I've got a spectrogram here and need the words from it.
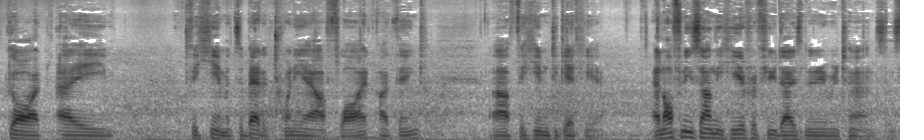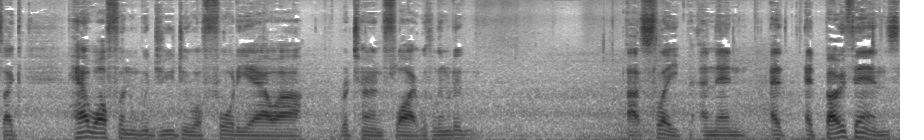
got a, for him, it's about a 20 hour flight, I think, uh, for him to get here. And often he's only here for a few days and then he returns. It's like, how often would you do a 40 hour return flight with limited uh, sleep and then at, at both ends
